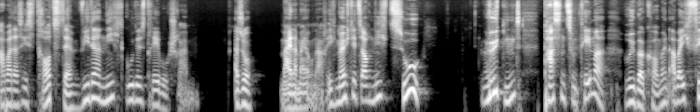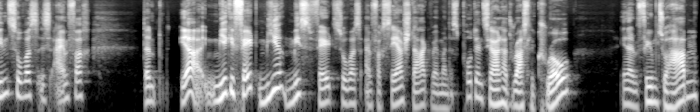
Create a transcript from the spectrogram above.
aber das ist trotzdem wieder nicht gutes Drehbuchschreiben. Also meiner Meinung nach. Ich möchte jetzt auch nicht zu wütend passend zum Thema rüberkommen, aber ich finde sowas ist einfach dann ja, mir gefällt, mir missfällt sowas einfach sehr stark, wenn man das Potenzial hat, Russell Crowe in einem Film zu haben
